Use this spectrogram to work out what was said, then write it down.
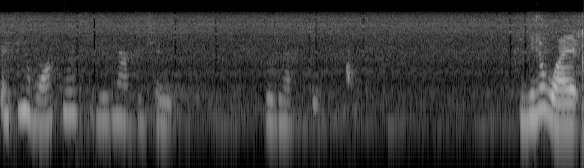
If you want this, you're gonna have to trade. You're gonna have to do. You know what?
